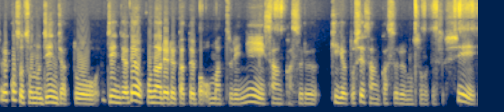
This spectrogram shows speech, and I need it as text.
それこそその神社と神社で行われる例えばお祭りに参加する企業として参加するもそうですし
